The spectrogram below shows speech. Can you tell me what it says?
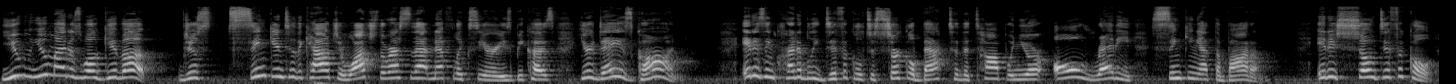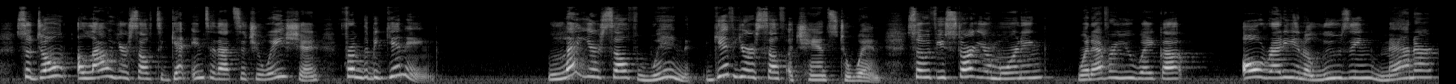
You you might as well give up. Just sink into the couch and watch the rest of that Netflix series because your day is gone. It is incredibly difficult to circle back to the top when you're already sinking at the bottom. It is so difficult. So don't allow yourself to get into that situation from the beginning. Let yourself win. Give yourself a chance to win. So if you start your morning whenever you wake up already in a losing manner,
